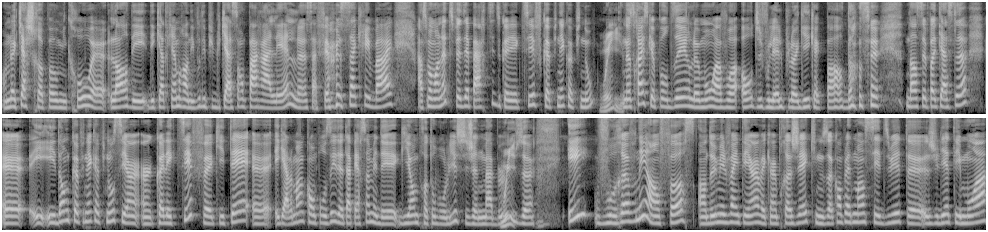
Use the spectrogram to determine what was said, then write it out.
On ne le cachera pas au micro. euh, lors des, des quatrièmes rendez-vous des publications parallèles, ça fait un sacré bail. À ce moment-là, tu faisais partie du collectif Copinet Copineau. Oui. Ne serait-ce que pour dire le mot à voix haute, je voulais le plugger quelque part dans ce, dans ce podcast-là. Euh, et, et donc, Copinet Copineau, c'est un, un collectif euh, qui était euh, également composé de ta personne, mais de Guillaume Proto-Beaulieu, si je ne m'abuse. Et vous revenez en force en 2021 avec un projet qui nous a complètement séduite, euh, Juliette et moi,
